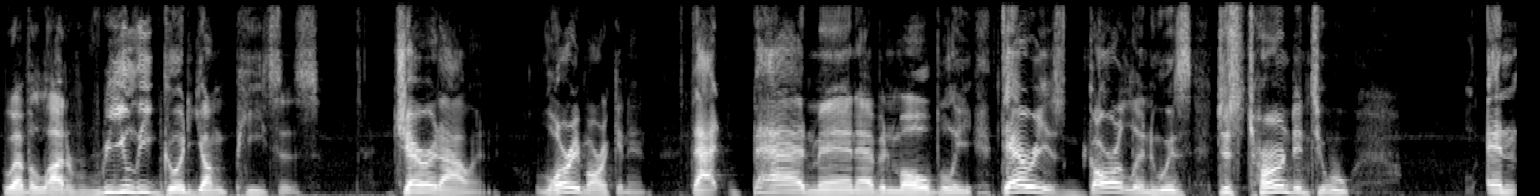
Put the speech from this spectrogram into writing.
who have a lot of really good young pieces. Jarrett Allen, Lauri Markkanen, that bad man Evan Mobley, Darius Garland, who has just turned into an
